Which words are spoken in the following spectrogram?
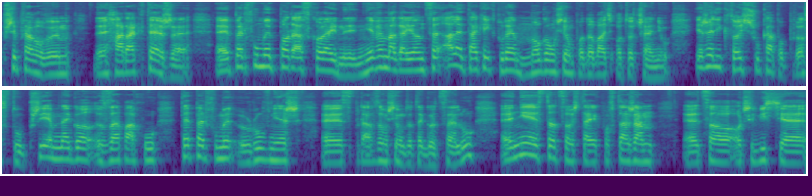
przyprawowym charakterze. Perfumy po raz kolejny niewymagające, ale takie, które mogą się podobać otoczeniu. Jeżeli ktoś szuka po prostu przyjemnego zapachu, te perfumy również e, sprawdzą się do tego celu. E, nie jest to coś, tak jak powtarzam, e, co oczywiście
